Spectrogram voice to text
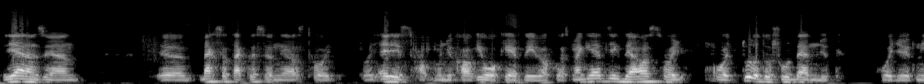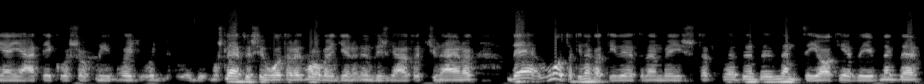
jellemzően meg szokták köszönni azt, hogy, hogy egyrészt ha, mondjuk ha jó a kérdőjű, akkor azt megjegyzik, de azt, hogy, hogy tudatosul bennük, hogy ők milyen játékosok, mi, hogy, hogy, hogy most lehetőség volt arra, hogy valóban egy ilyen önvizsgálatot csináljanak, de volt, aki negatív értelemben is, tehát nem célja a kérdőjévnek, de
